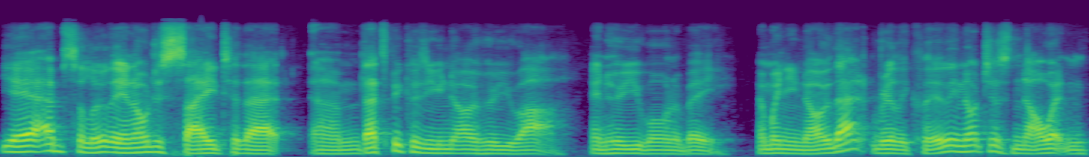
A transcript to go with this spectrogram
Yeah, absolutely. And I'll just say to that, um, that's because you know who you are and who you want to be. And when you know that really clearly, not just know it and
